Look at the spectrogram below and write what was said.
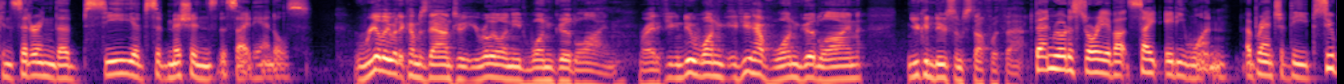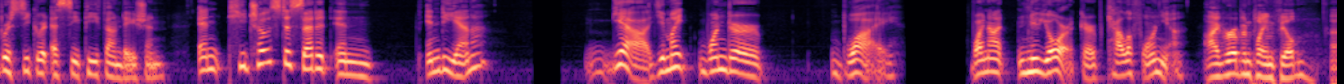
considering the sea of submissions the site handles. Really, when it comes down to it, you really only need one good line, right? If you can do one, if you have one good line, you can do some stuff with that. Ben wrote a story about Site 81, a branch of the super secret SCP Foundation, and he chose to set it in Indiana? Yeah, you might wonder why. Why not New York or California? I grew up in Plainfield, uh,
